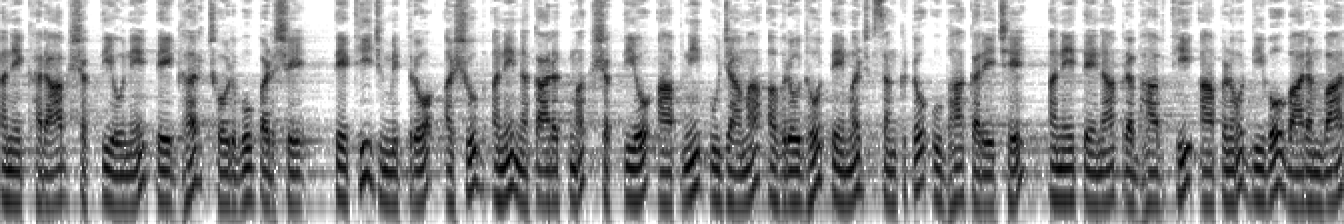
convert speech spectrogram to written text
અને ખરાબ શક્તિઓને તે ઘર છોડવું પડશે. તેથી જ મિત્રો, અશુભ અને નકારાત્મક શક્તિઓ આપની પૂજામાં અવરોધો તેમજ સંકટો ઊભા કરે છે અને તેના પ્રભાવથી આપણો દીવો વારંવાર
